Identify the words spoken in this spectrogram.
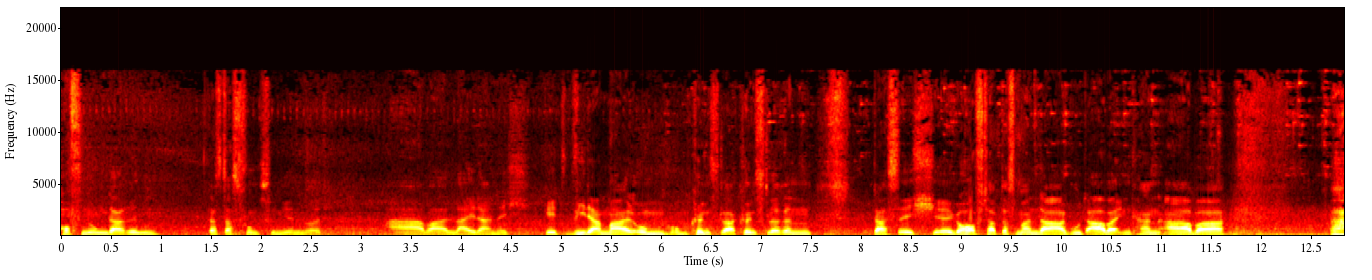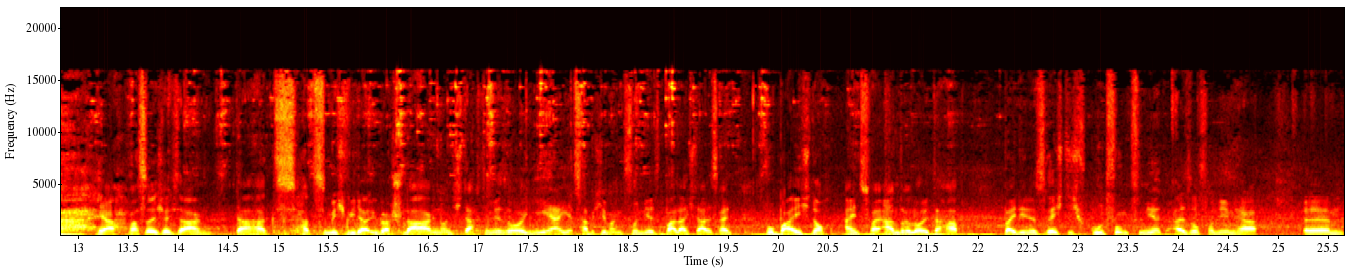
Hoffnung darin, dass das funktionieren wird, aber leider nicht. Geht wieder mal um, um Künstler, Künstlerinnen, dass ich äh, gehofft habe, dass man da gut arbeiten kann. Aber ah, ja, was soll ich euch sagen? Da hat es mich wieder überschlagen und ich dachte mir so, yeah, jetzt habe ich jemanden gefunden, jetzt baller ich da alles rein. Wobei ich noch ein, zwei andere Leute habe, bei denen es richtig gut funktioniert. Also von dem her, ähm,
